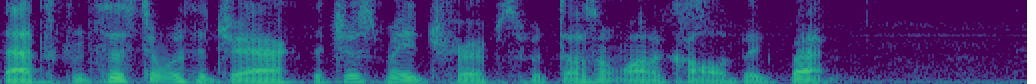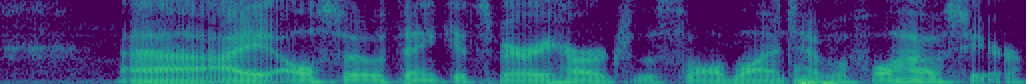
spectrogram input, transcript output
That's consistent with a jack that just made trips but doesn't want to call a big bet. Uh, I also think it's very hard for the small blind to have a full house here.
